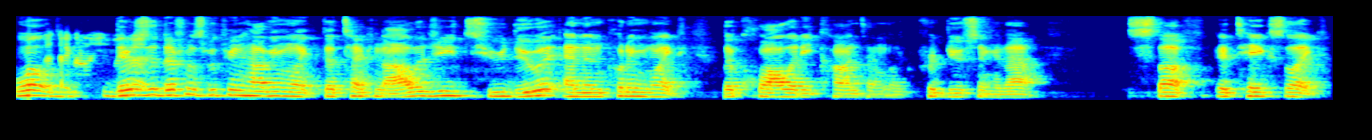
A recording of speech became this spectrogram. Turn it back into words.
Well, The technology is way there's better. a difference between having like the technology to do it and then putting like the quality content, like producing that stuff. It takes like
